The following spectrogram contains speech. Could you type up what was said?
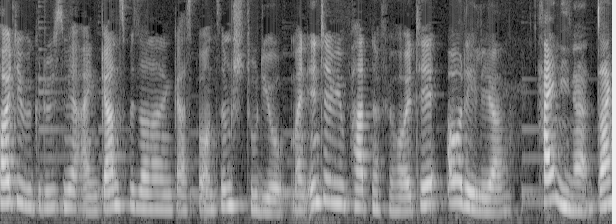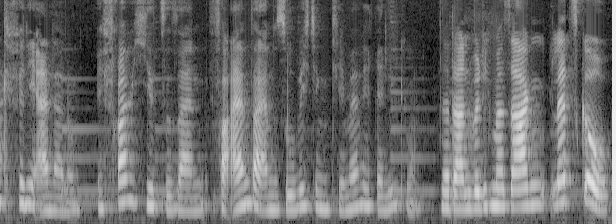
Heute begrüßen wir einen ganz besonderen Gast bei uns im Studio. Mein Interviewpartner für heute, Aurelia. Hi Nina, danke für die Einladung. Ich freue mich hier zu sein, vor allem bei einem so wichtigen Thema wie Religion. Na dann würde ich mal sagen, let's go.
